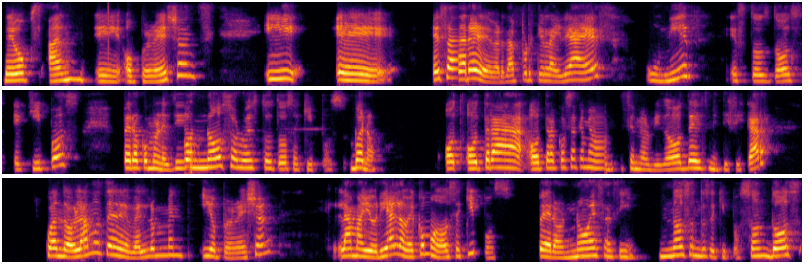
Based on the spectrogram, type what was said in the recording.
DevOps and eh, Operations. Y eh, es adrede, ¿verdad? Porque la idea es unir estos dos equipos, pero como les digo, no solo estos dos equipos. Bueno, otra, otra cosa que se me olvidó desmitificar, cuando hablamos de development y operation, la mayoría lo ve como dos equipos, pero no es así. No son dos equipos, son dos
